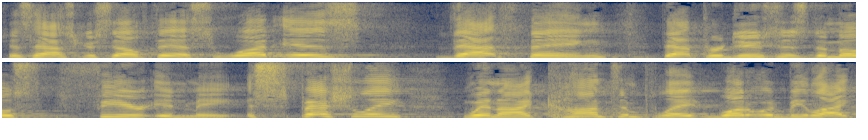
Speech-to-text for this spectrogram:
Just ask yourself this what is that thing that produces the most fear in me, especially when I contemplate what it would be like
